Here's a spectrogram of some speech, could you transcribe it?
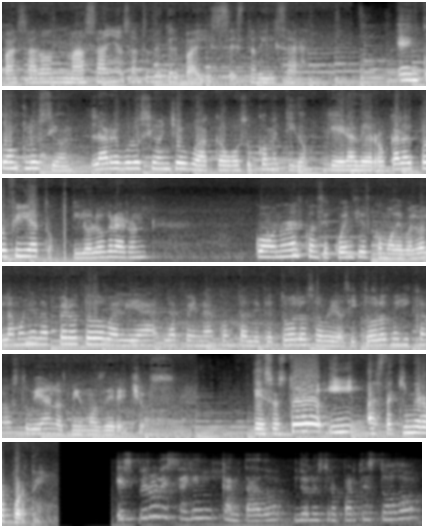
pasaron más años antes de que el país se estabilizara. En conclusión, la revolución llevó a cabo su cometido, que era derrocar al porfiriato, y lo lograron con unas consecuencias como devaluar la moneda, pero todo valía la pena con tal de que todos los obreros y todos los mexicanos tuvieran los mismos derechos. Eso es todo y hasta aquí mi reporte. Espero de nuestra parte es todo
